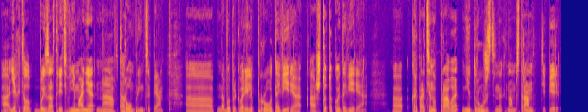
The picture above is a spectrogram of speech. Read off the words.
А, я хотел бы заострить внимание на втором принципе. А, вы проговорили про доверие. А что такое доверие? А, корпоративное право недружественных нам стран теперь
